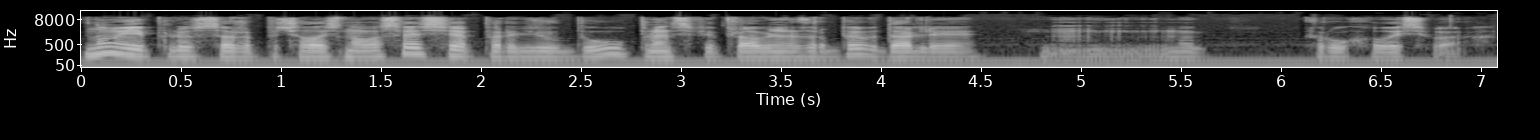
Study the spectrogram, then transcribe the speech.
Ну і плюс вже почалась нова сесія, перевів БУ, в принципі, правильно зробив. Далі ми рухались вверх.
